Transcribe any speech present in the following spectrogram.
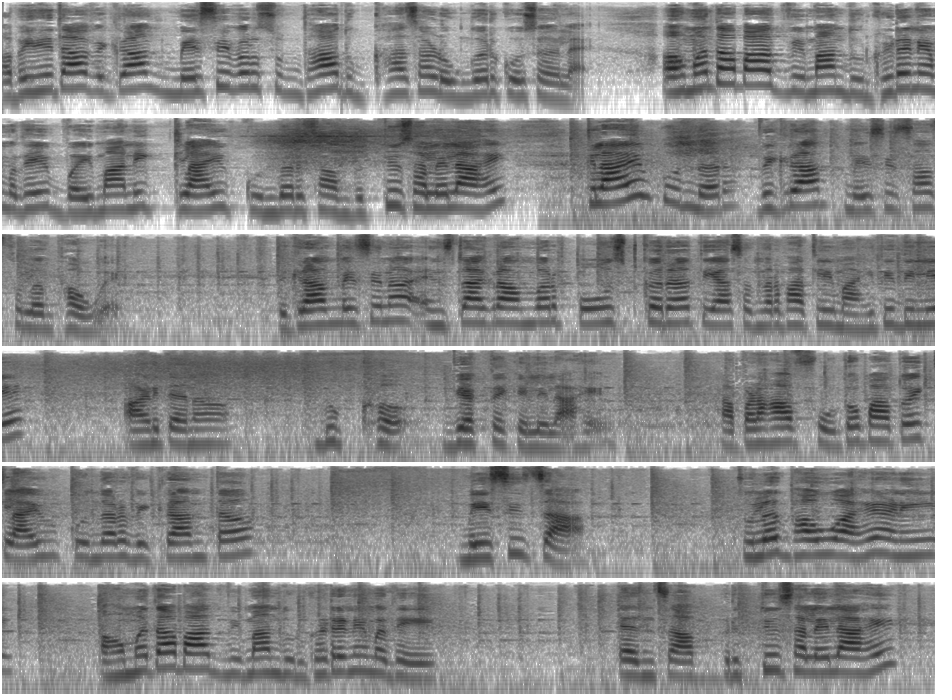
अभिनेता विक्रांत मेसेवर सुद्धा दुःखाचा डोंगर कोसळलाय. अहमदाबाद विमान दुर्घटनेमध्ये वैमानिक क्लाईव्ह कुंदरचा मृत्यू झालेला आहे. क्लाईव्ह कुंदर विक्रांत मेसीचा चुलत भाऊ आहे. विक्रांत मेसीनं इंस्टाग्रामवर पोस्ट करत या संदर्भातली माहिती दिली आहे आणि त्यानं दुःख व्यक्त केलेलं आहे. आपण हा फोटो पाहतोय. क्लाईव्ह कुंदर विक्रांत मेसीचा चुलत भाऊ आहे आणि अहमदाबाद विमान दुर्घटनेमध्ये त्यांचा मृत्यू झालेला आहे.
